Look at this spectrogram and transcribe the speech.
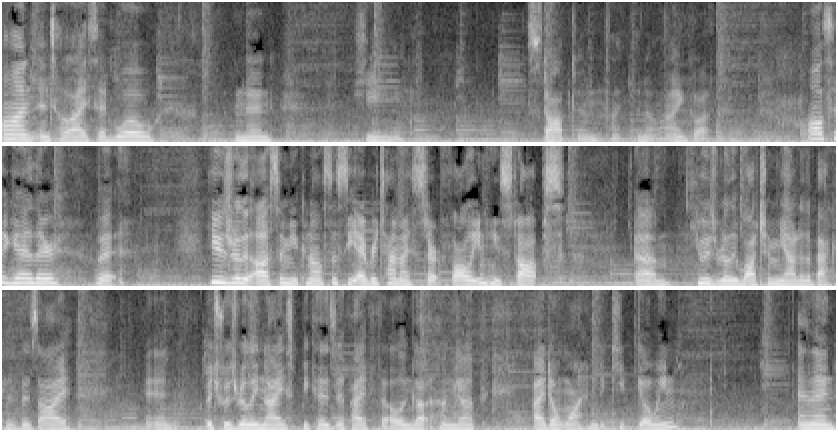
on until I said, Whoa. And then he stopped, and, you know, I got all together. But he was really awesome. You can also see every time I start falling, he stops. Um, he was really watching me out of the back of his eye, and which was really nice because if I fell and got hung up, I don't want him to keep going. And then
